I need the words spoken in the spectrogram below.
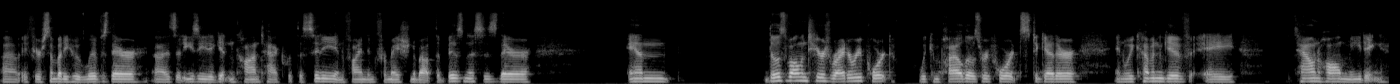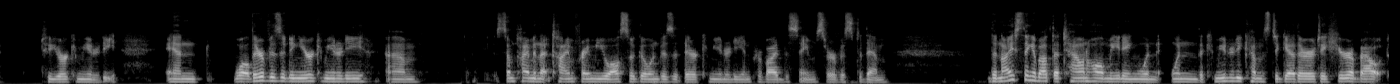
uh, if you're somebody who lives there, uh, is it easy to get in contact with the city and find information about the businesses there? And those volunteers write a report. We compile those reports together and we come and give a town hall meeting to your community. And while they're visiting your community, um, sometime in that time frame, you also go and visit their community and provide the same service to them. The nice thing about the town hall meeting, when when the community comes together to hear about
